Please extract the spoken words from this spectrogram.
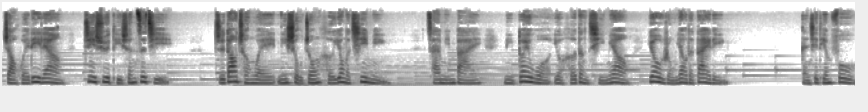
找回力量，继续提升自己，直到成为你手中合用的器皿，才明白你对我有何等奇妙又荣耀的带领。感谢天父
